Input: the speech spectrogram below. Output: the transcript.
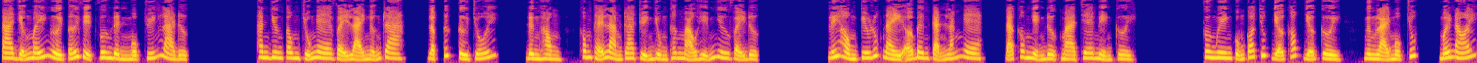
ta dẫn mấy người tới Việt Vương Đình một chuyến là được. Thanh Dương Tông chủ nghe vậy lại ngẩn ra, lập tức từ chối, đừng hòng, không thể làm ra chuyện dùng thân mạo hiểm như vậy được. Lý Hồng kêu lúc này ở bên cạnh lắng nghe, đã không nhịn được mà che miệng cười. Phương Nguyên cũng có chút dở khóc dở cười, ngừng lại một chút, mới nói,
